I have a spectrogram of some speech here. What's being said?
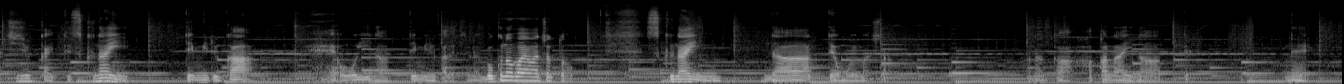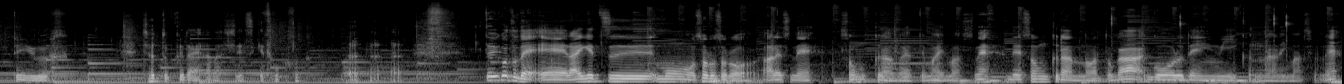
80回って少ないって見るか、えー多いなって見るかですよね。僕の場合はちょっと少ないなーって思いました。なんか儚いなーって。ね。っていう。ちょっと暗い話ですけど。ということで、えー来月もうそろそろあれですね。ソンクランがやってまいりますね。でソンクランの後がゴールデンウィークになりますよね。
